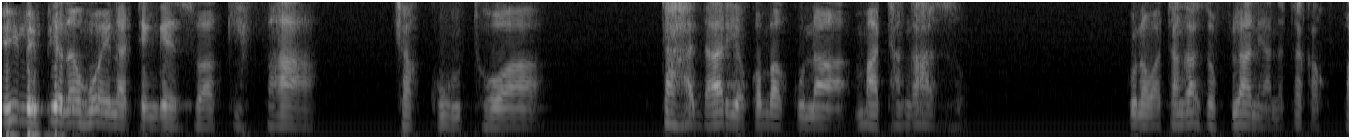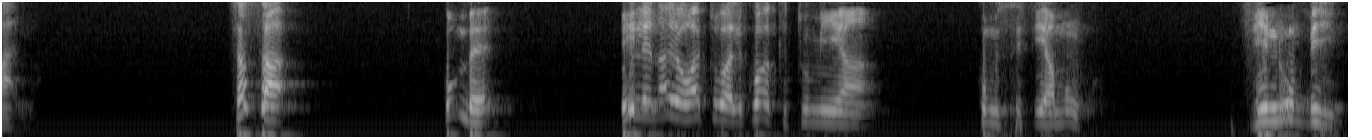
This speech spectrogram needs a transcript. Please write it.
ile pia na huwa inatengezwa kifaa cha kutoa tahadhari ya kwamba kuna matangazo. Kuna matangazo fulani anataka kufanywa. Sasa kumbe ile nayo watu walikuwa wakitumia kumsifia mungu. Vinubi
